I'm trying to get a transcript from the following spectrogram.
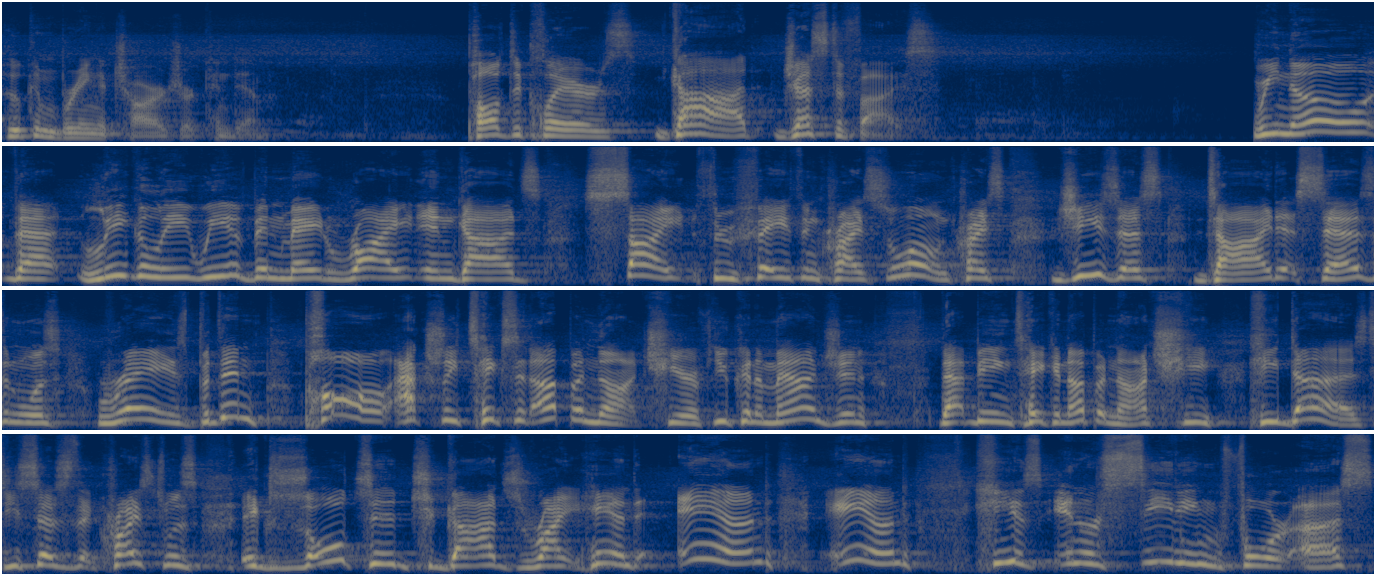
who can bring a charge or condemn? Paul declares God justifies. We know that legally we have been made right in God's sight through faith in Christ alone. Christ Jesus died, it says, and was raised. But then Paul actually takes it up a notch here. If you can imagine that being taken up a notch, he, he does. He says that Christ was exalted to God's right hand and, and he is interceding for us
